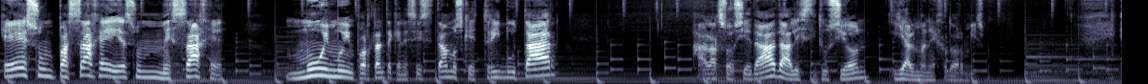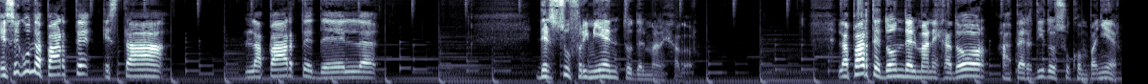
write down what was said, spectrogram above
es un pasaje y es un mensaje muy, muy importante que necesitamos que tributar a la sociedad, a la institución y al manejador mismo. En segunda parte está la parte del, del sufrimiento del manejador. La parte donde el manejador ha perdido a su compañero.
